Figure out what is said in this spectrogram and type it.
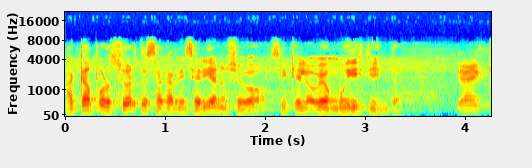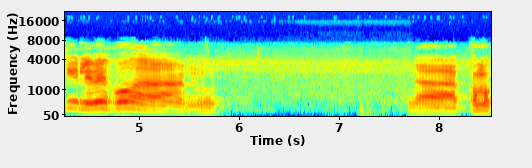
Acá por suerte esa carnicería no llegó, así que lo veo muy distinto. ¿Qué le ves vos a, cómo,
